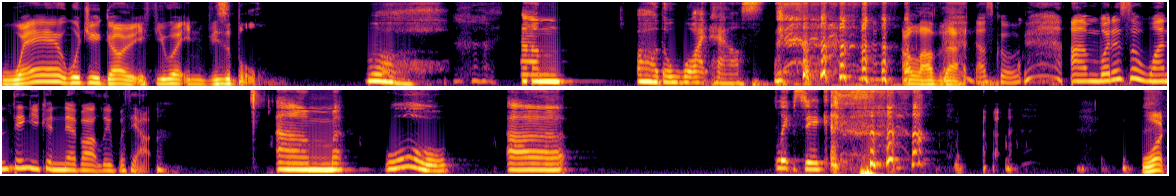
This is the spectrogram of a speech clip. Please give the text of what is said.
Where would you go if you were invisible? Oh, um, oh, the White House. I love that. That's cool. Um, what is the one thing you can never live without? Um, ooh, uh, lipstick. What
